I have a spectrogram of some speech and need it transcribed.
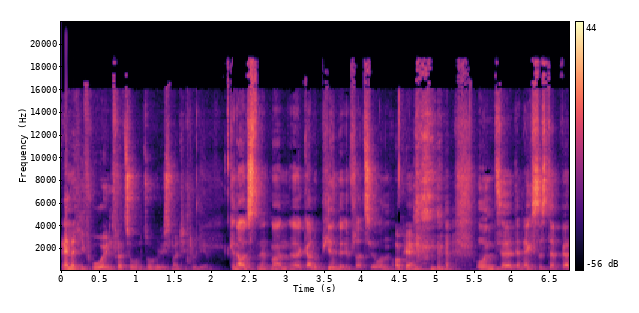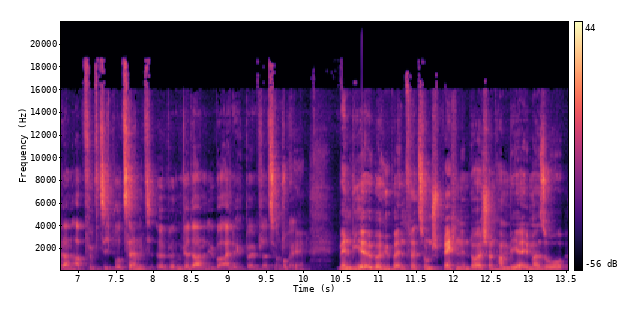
relativ hohe Inflation, so würde ich es mal titulieren. Genau, das nennt man äh, galoppierende Inflation. Okay. Und äh, der nächste Step wäre dann ab 50 Prozent, äh, würden wir dann über eine Hyperinflation sprechen. Okay. Wenn wir über Hyperinflation sprechen in Deutschland, haben wir ja immer so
